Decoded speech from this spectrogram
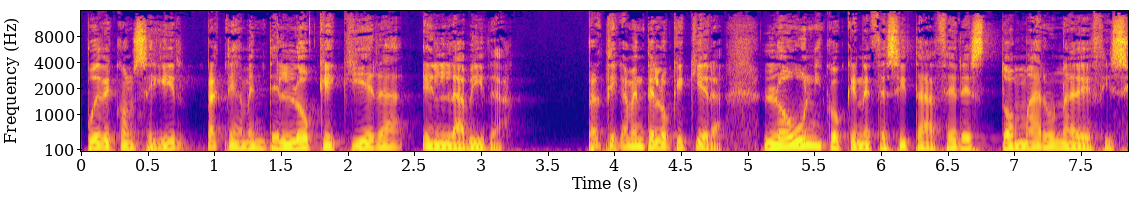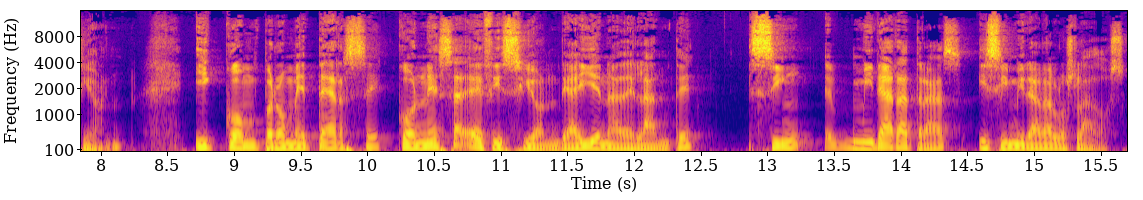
puede conseguir prácticamente lo que quiera en la vida prácticamente lo que quiera. Lo único que necesita hacer es tomar una decisión y comprometerse con esa decisión de ahí en adelante sin eh, mirar atrás y sin mirar a los lados.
